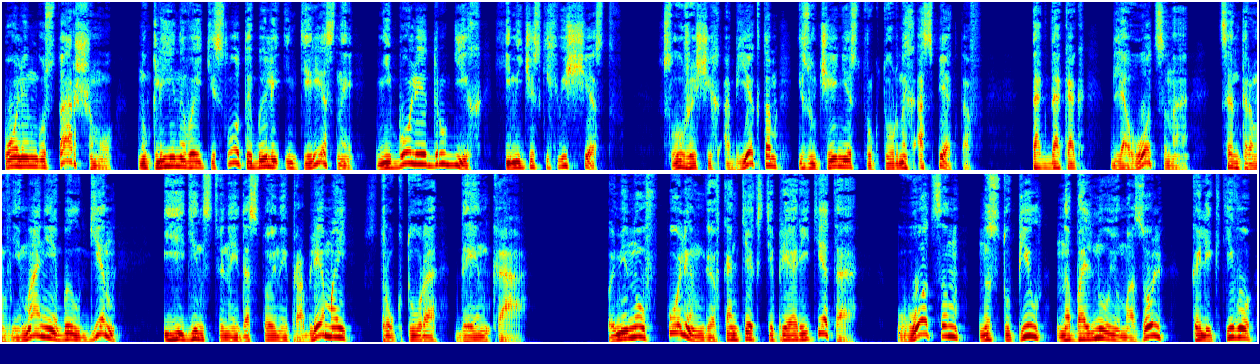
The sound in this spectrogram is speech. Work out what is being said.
Полингу-старшему нуклеиновые кислоты были интересны не более других химических веществ, служащих объектом изучения структурных аспектов, тогда как для Уотсона центром внимания был ген и единственной достойной проблемой структура ДНК. Помянув Полинга в контексте приоритета, Уотсон наступил на больную мозоль коллективу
